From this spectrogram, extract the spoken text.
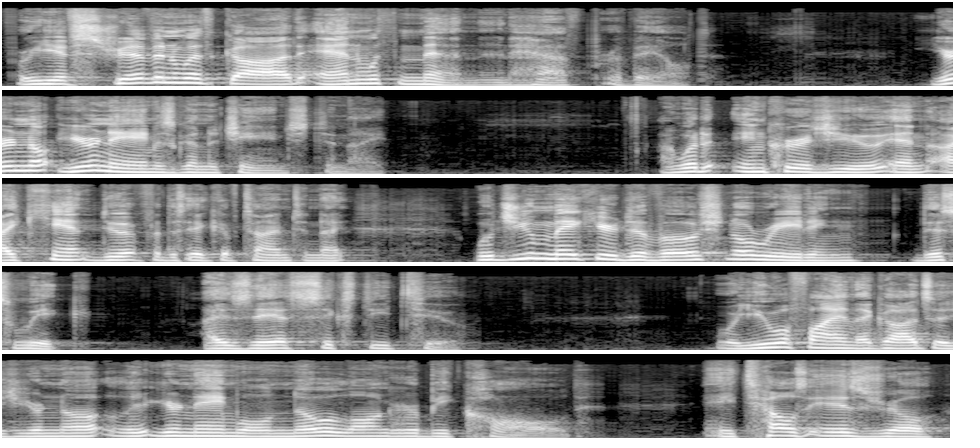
For you have striven with God and with men and have prevailed. Your, no, your name is going to change tonight. I would encourage you, and I can't do it for the sake of time tonight. Would you make your devotional reading this week Isaiah 62? Where you will find that God says, your, no, your name will no longer be called. And he tells Israel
